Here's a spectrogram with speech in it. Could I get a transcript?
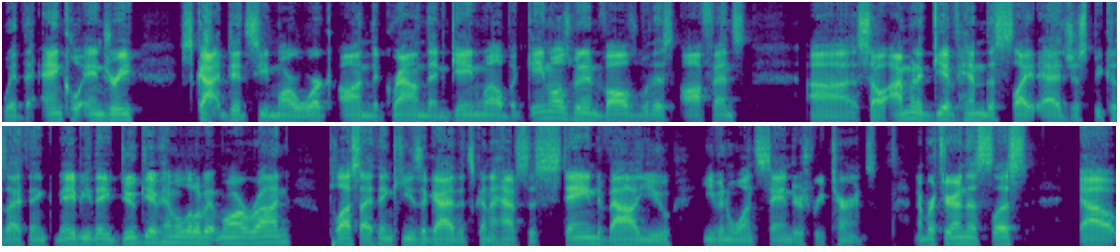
with the ankle injury. Scott did see more work on the ground than Gainwell, but Gainwell's been involved with this offense. Uh, so I'm going to give him the slight edge just because I think maybe they do give him a little bit more run. Plus, I think he's a guy that's going to have sustained value even once Sanders returns. Number three on this list, uh,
